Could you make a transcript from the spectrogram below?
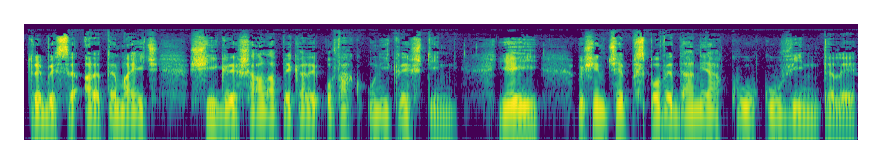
Trebuie să arătăm aici și greșeala pe care o fac unii creștini. Ei își încep spovedania cu cuvintele,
